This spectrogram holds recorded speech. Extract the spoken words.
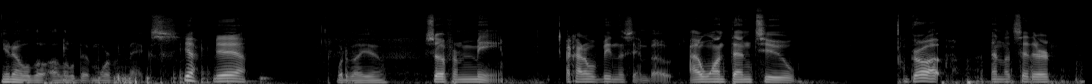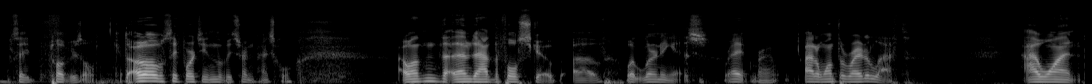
You know, a little a little bit more of a mix. yeah, yeah, yeah. What about you? So for me, I kind of will be in the same boat. I want them to grow up, and let's say they're say 12 years old. Oh, we'll say 14. They'll be starting high school. I want them to, them to have the full scope of what learning is. Right. Right. I don't want the right or left. I want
